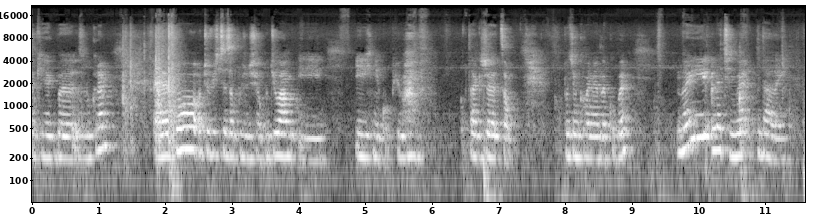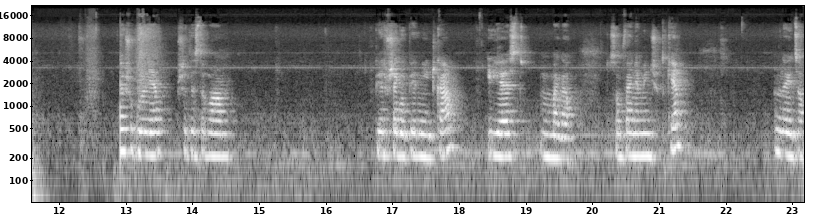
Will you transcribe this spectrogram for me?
takie jakby z lukrem. E, bo oczywiście za późno się obudziłam i, i ich nie kupiłam. Także co? Podziękowania dla Kuby. No i lecimy dalej. Ja już ogólnie przetestowałam pierwszego pierniczka jest mega. Są fajne, mięciutkie. No i co?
